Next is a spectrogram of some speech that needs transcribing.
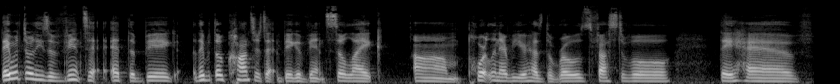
they would throw these events at, at the big they would throw concerts at big events. So like um Portland every year has the Rose Festival they have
